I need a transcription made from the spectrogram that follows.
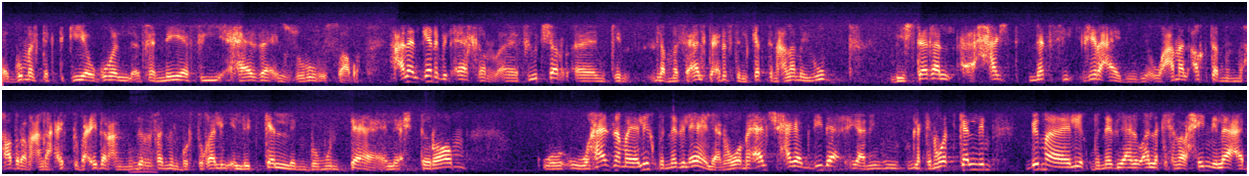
جمل تكتيكية وجمل فنية في هذا الظروف الصعبة. على الجانب الآخر فيوتشر يمكن لما سألت عرفت الكابتن علام ايوب بيشتغل حشد نفسي غير عادي وعمل أكتر من محاضرة مع لعيبته بعيدا عن المدير الفني البرتغالي اللي اتكلم بمنتهى الاحترام وهذا ما يليق بالنادي الأهلي. يعني هو ما قالش حاجة جديدة يعني لكن هو اتكلم بما يليق بالنادي الأهلي وقال لك إحنا رايحين نلاعب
